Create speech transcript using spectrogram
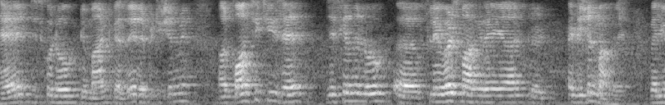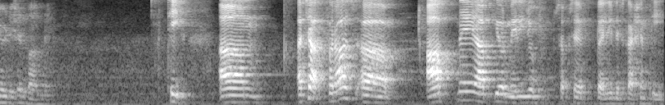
ہے جس کو لوگ ڈیمانڈ کر رہے ہیں ریپیٹیشن میں اور کون سی چیز ہے جس کے اندر لوگ فلیورس مانگ رہے ہیں یا ایڈیشن مانگ رہے ہیں ویلیو ایڈیشن مانگ رہے ہیں ٹھیک اچھا فراز آپ نے آپ کی اور میری جو سب سے پہلی ڈسکشن تھی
